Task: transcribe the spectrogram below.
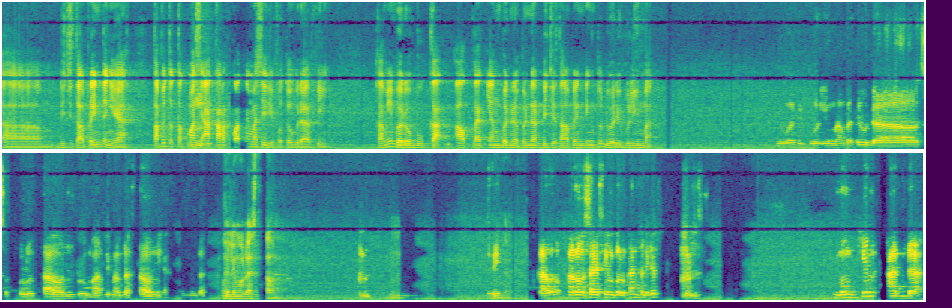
um, digital printing ya. Tapi tetap masih hmm. akar kuatnya masih di fotografi. Kami baru buka outlet yang benar-benar digital printing tuh 2005. 2005 berarti udah 10 tahun 15 tahun ya udah 15 tahun hmm. jadi kalau kalau saya simpulkan sedikit mungkin ada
